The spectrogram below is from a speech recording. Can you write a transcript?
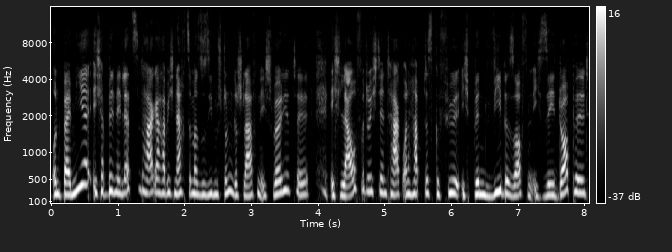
Und bei mir, ich habe in den letzten Tagen habe ich nachts immer so sieben Stunden geschlafen. Ich schwöre dir, Till, ich laufe durch den Tag und habe das Gefühl, ich bin wie besoffen. Ich sehe doppelt,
